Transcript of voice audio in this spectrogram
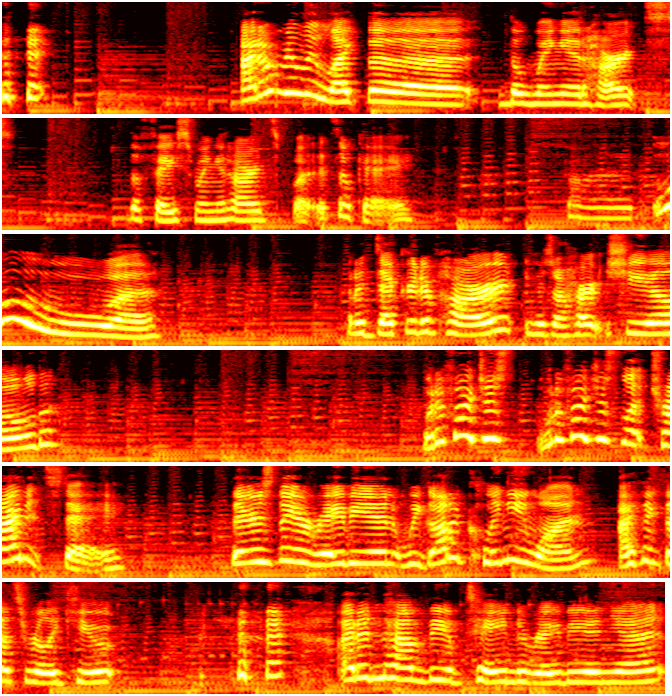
I don't really like the the winged hearts. The face winged hearts, but it's okay. Ooh! Got a decorative heart. Here's a heart shield. What if I just what if I just let Trident stay? There's the Arabian. We got a clingy one. I think that's really cute. I didn't have the obtained Arabian yet.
